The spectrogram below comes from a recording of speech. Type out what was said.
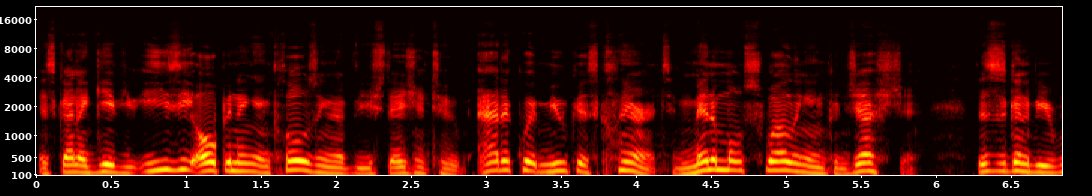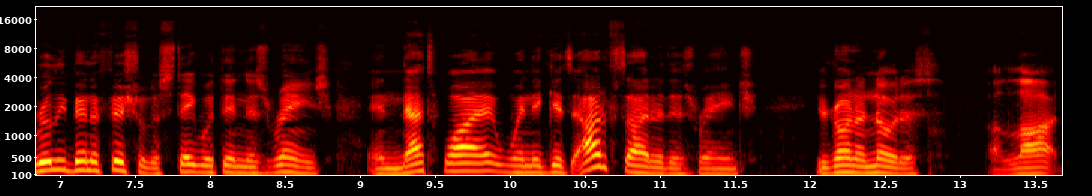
It's going to give you easy opening and closing of the eustachian tube, adequate mucus clearance, minimal swelling and congestion. This is going to be really beneficial to stay within this range, and that's why when it gets outside of this range, you're going to notice a lot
